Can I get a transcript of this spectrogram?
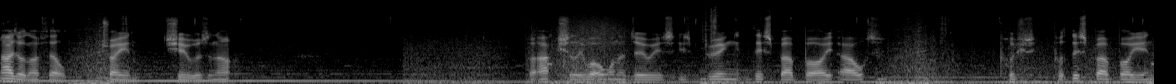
I don't know if they'll try and shoot us or not. But actually what I want to do is, is bring this bad boy out push, put this bad boy in.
